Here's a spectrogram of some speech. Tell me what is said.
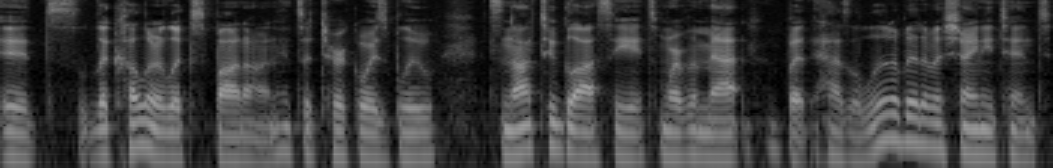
it's the color looks spot on. It's a turquoise blue. It's not too glossy. It's more of a matte, but has a little bit of a shiny tint,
